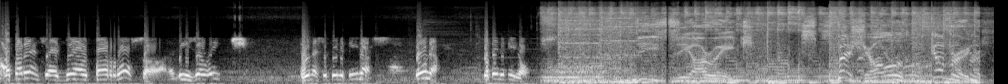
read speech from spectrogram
Ako pa rin si Edel Barrosa, Diesel H. Una sa Pilipinas. Una sa Pilipino. DZRH Special Coverage.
